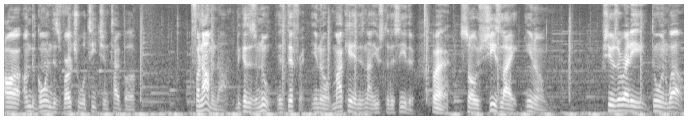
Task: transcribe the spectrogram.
are undergoing this virtual teaching type of phenomenon because it's new it's different you know my kid is not used to this either Right. so she's like you know she was already doing well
